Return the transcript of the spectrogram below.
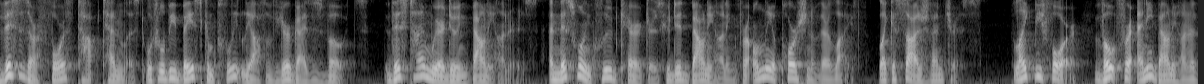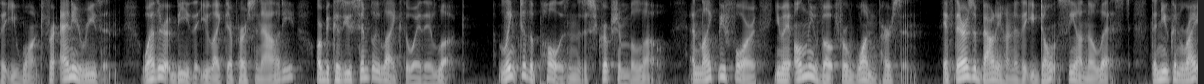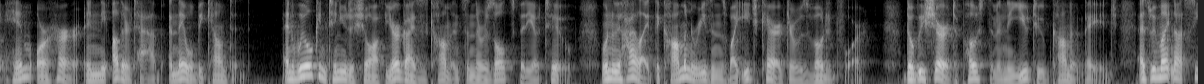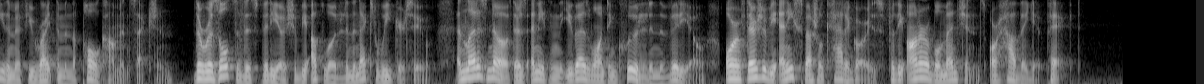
This is our fourth top 10 list, which will be based completely off of your guys' votes. This time we are doing bounty hunters, and this will include characters who did bounty hunting for only a portion of their life, like Asajj Ventress. Like before, vote for any bounty hunter that you want for any reason, whether it be that you like their personality or because you simply like the way they look. Link to the poll is in the description below, and like before, you may only vote for one person. If there is a bounty hunter that you don't see on the list, then you can write him or her in the other tab and they will be counted. And we will continue to show off your guys' comments in the results video too, when we highlight the common reasons why each character was voted for. Though be sure to post them in the YouTube comment page, as we might not see them if you write them in the poll comment section. The results of this video should be uploaded in the next week or two, and let us know if there's anything that you guys want included in the video, or if there should be any special categories for the honorable mentions or how they get picked.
